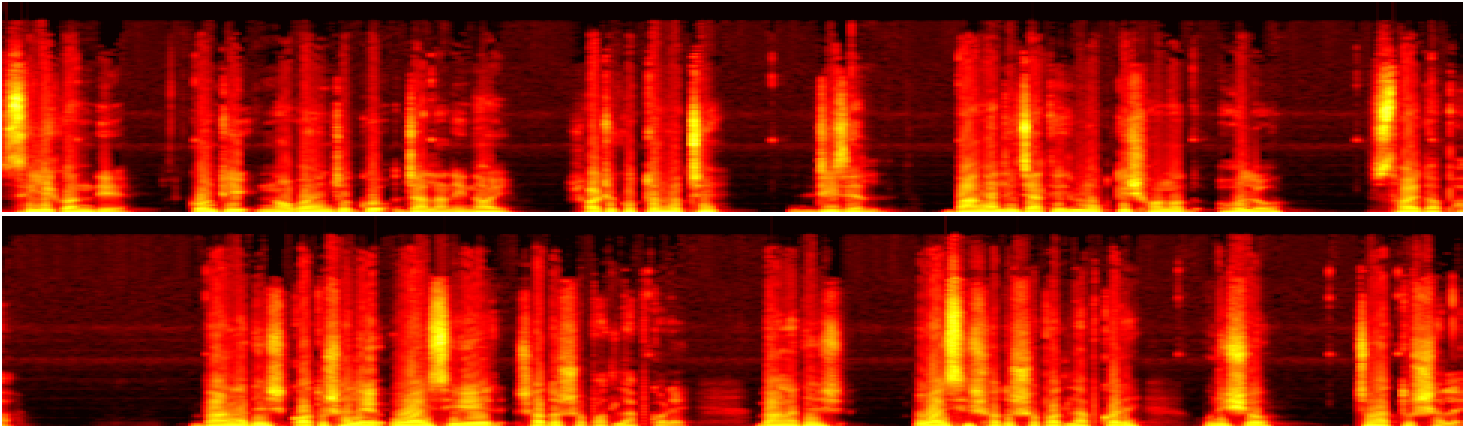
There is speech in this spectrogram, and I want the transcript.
সিলিকন দিয়ে। কোনটি নবায়নযোগ্য জ্বালানি নয়? সঠিক উত্তর হচ্ছে ডিজেল। বাঙালি জাতির মুক্তি সনদ হল ছয় দফা। বাংলাদেশ কত সালে ওআইসি এর সদস্যপদ লাভ করে? বাংলাদেশ ওআইসি সদস্যপদ লাভ করে উনিশশো চুয়াত্তর সালে।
